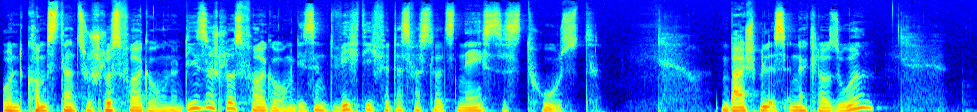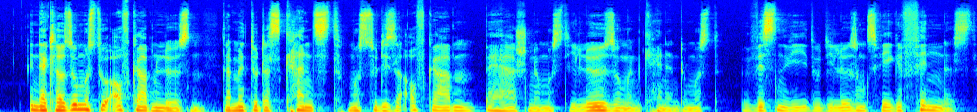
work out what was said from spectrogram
und kommst dann zu Schlussfolgerungen. Und diese Schlussfolgerungen, die sind wichtig für das, was du als nächstes tust. Ein Beispiel ist in der Klausur. In der Klausur musst du Aufgaben lösen. Damit du das kannst, musst du diese Aufgaben beherrschen. Du musst die Lösungen kennen. Du musst wissen, wie du die Lösungswege findest.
